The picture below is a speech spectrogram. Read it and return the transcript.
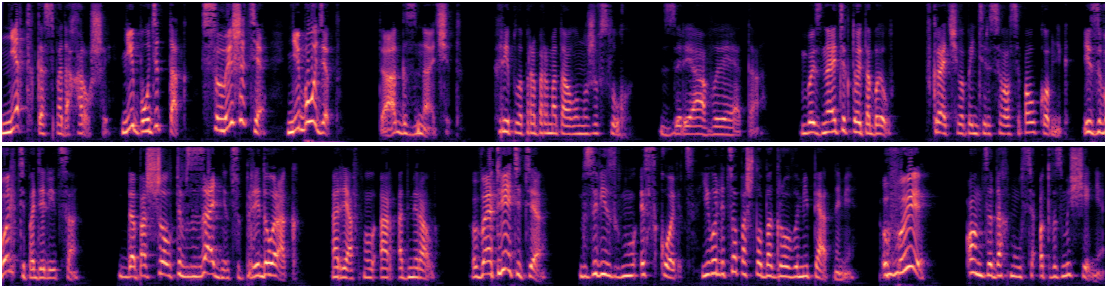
Нет, господа хорошие, не будет так. Слышите? Не будет! Так значит. Хрипло пробормотал он уже вслух. Зря вы это. Вы знаете, кто это был? Вкратчиво поинтересовался полковник. Извольте поделиться. Да пошел ты в задницу, придурок! Рявкнул ар-адмирал. Вы ответите! Взвизгнул эскорец. Его лицо пошло багровыми пятнами. «Вы!» Он задохнулся от возмущения.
